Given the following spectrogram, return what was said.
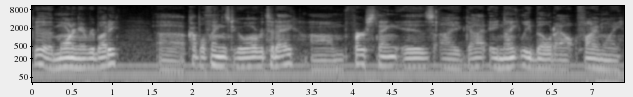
Good morning, everybody. Uh, a couple things to go over today. Um, first thing is I got a nightly build out finally.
